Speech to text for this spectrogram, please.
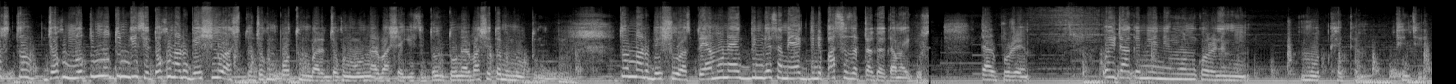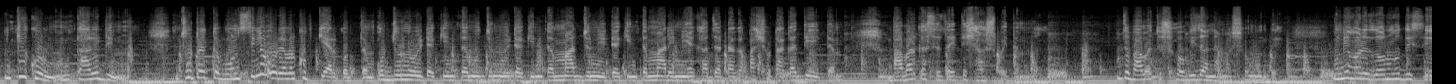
আসতো। যখন নতুন নতুন গেছে তখন আরও বেশিও আসতো যখন প্রথমবার যখন ওনার বাসায় গেছি। তখন তো ওনার বাসায় তো আমি নতুন। তখন আরও বেশিও আসতো। এমন একদিন গেছে আমি একদিনে পাঁচ হাজার টাকা কামাই করছি। তারপরে ওই টাকা নিয়ে নিয়ে মন করেন আমি মদ খেতাম কি করব? আমি কারে দিব? ছোট একটা বোন ছিল, ওর আবার খুব কেয়ার করতাম। ওর জন্য ওইটা কিনতাম, ওর জন্য ওইটা কিনতাম, মার জন্য এটা কিনতাম, মারে নিয়ে এক হাজার টাকা, পাঁচশো টাকা দিয়ে দিতাম। বাবার কাছে যাইতে সাহস পাইতাম না। যে বাবা তো সবই জানে আমার সম্বন্ধে। উনি আমার জন্ম দিছে,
